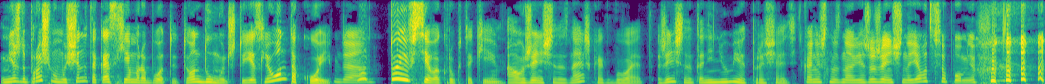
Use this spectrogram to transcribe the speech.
между прочим, у мужчины такая схема работает. И он думает, что если он такой, Да. то и все вокруг такие. А у женщины, знаешь, как бывает? Женщины-то они не умеют прощать. Конечно, знаю, я же женщина, я вот все помню.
